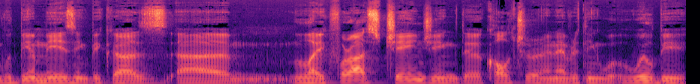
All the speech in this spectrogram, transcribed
would be amazing because, um, like for us, changing the culture and everything will, will be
